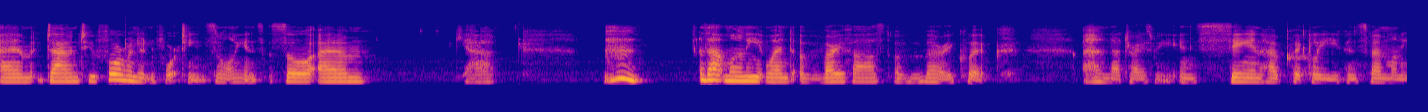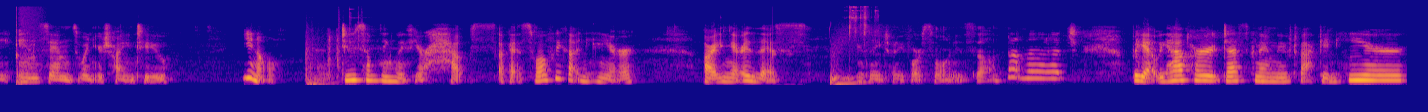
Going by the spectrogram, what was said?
um, down to four hundred and fourteen simoleons. So um, yeah. that money went very fast, very quick. And that drives me insane how quickly you can spend money in Sims when you're trying to, you know, do something with your house. Okay, so what have we got in here? Alright, you can get rid of this. There's only 24 small units still, not much. But yeah, we have her desk now moved back in here.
